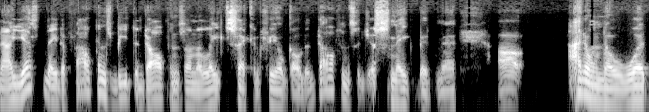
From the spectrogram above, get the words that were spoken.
Now, yesterday, the Falcons beat the Dolphins on a late second field goal. The Dolphins are just snake bit, man. Uh, I don't know what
